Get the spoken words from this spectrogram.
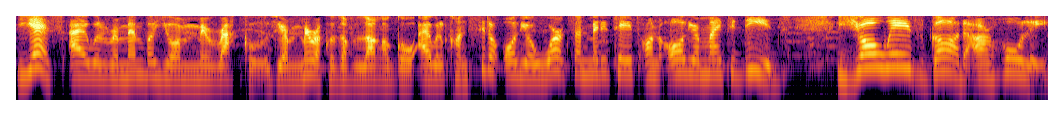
Yes, I will remember your miracles, your miracles of long ago. I will consider all your works and meditate on all your mighty deeds. Your ways, God, are holy.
